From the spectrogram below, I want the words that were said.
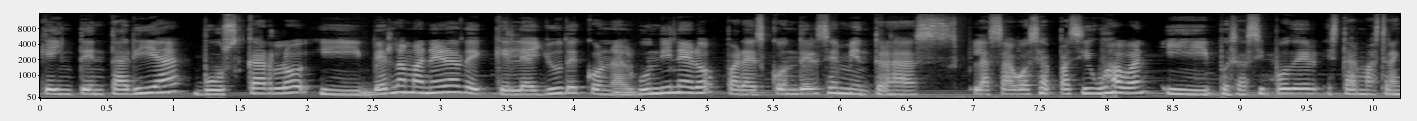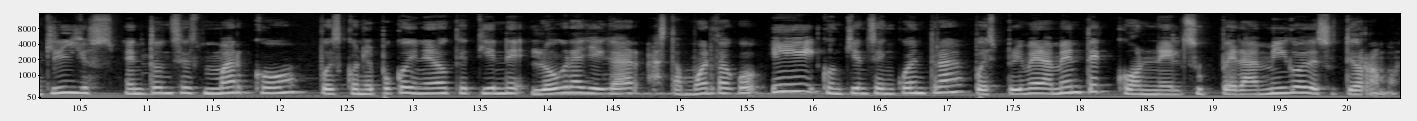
que intentaría buscarlo y ver la manera de que le ayude con algún dinero para esconderse mientras las aguas se apaciguaban y pues así poder estar más tranquilillos. Entonces Marco, pues con el poco dinero que tiene, logra llegar hasta Muérdago y con quien se encuentra, pues primeramente con el super amigo de su tío Ramón,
